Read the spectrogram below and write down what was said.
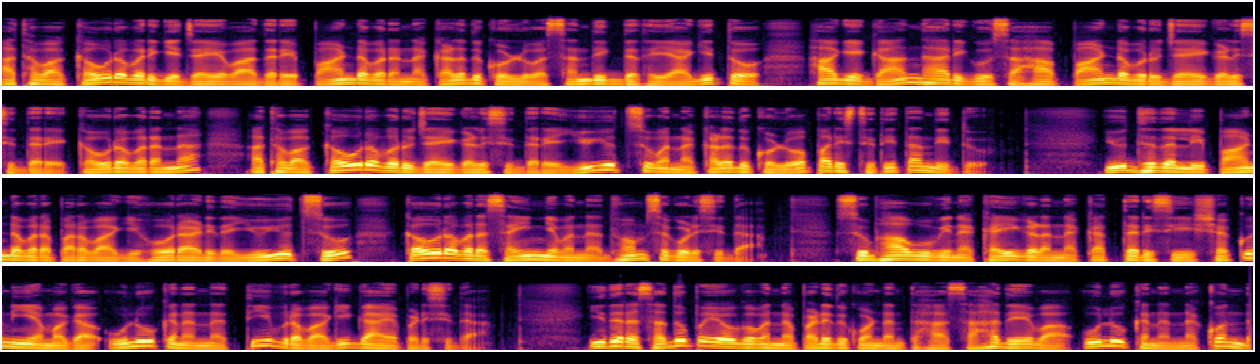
ಅಥವಾ ಕೌರವರಿಗೆ ಜಯವಾದರೆ ಪಾಂಡವರನ್ನ ಕಳೆದುಕೊಳ್ಳುವ ಸಂದಿಗ್ಧತೆಯಾಗಿತ್ತೋ, ಹಾಗೆ ಗಾಂಧಾರಿಗೂ ಸಹ ಪಾಂಡವರು ಜಯಗಳಿಸಿದ್ದರೆ ಕೌರವರನ್ನ ಅಥವಾ ಕೌರವರು ಜಯಗಳಿಸಿದ್ದರೆ ಯುಯುತ್ಸುವನ್ನ ಕಳೆದುಕೊಳ್ಳುವ ಪರಿಸ್ಥಿತಿ ತಂದಿತು. ಯುದ್ಧದಲ್ಲಿ ಪಾಂಡವರ ಪರವಾಗಿ ಹೋರಾಡಿದ ಯುಯುತ್ಸು ಕೌರವರ ಸೈನ್ಯವನ್ನ ಧ್ವಂಸಗೊಳಿಸಿದ. ಸುಭಾವುವಿನ ಕೈಗಳನ್ನ ಕತ್ತರಿಸಿ ಶಕುನಿಯ ಮಗ ಉಲೂಕನನ್ನ ತೀವ್ರವಾಗಿ ಗಾಯಪಡಿಸಿದ. ಇದರ ಸದುಪಯೋಗವನ್ನ ಪಡೆದುಕೊಂಡಂತಹ ಸಹದೇವ ಉಲೂಕನನ್ನ ಕೊಂದ.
